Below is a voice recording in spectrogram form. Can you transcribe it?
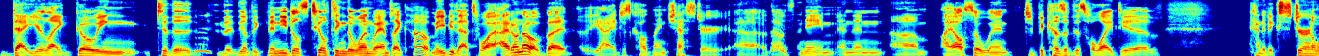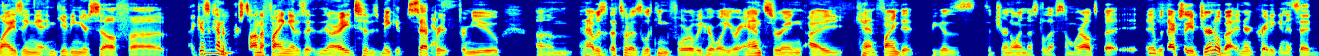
That you're like going to the hmm. the, you know, the, the, needles tilting the one way. I'm like, oh, maybe that's why. I don't know, but uh, yeah, I just called mine Chester. Uh, that hmm. was the name, and then um, I also went to, because of this whole idea of kind of externalizing it and giving yourself, uh, I guess, mm-hmm. kind of mm-hmm. personifying it as a, right to make it separate yes. from you. Um, and I was that's what I was looking for over here while you were answering. I can't find it because the journal I must have left somewhere else, but it, it was actually a journal about inner critic, and it said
